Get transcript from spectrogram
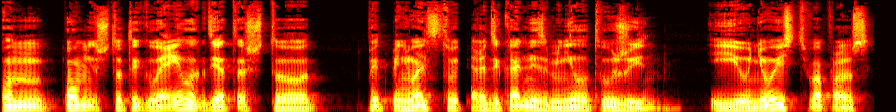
он помнит, что ты говорила где-то, что предпринимательство радикально изменило твою жизнь. И у него есть вопрос.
